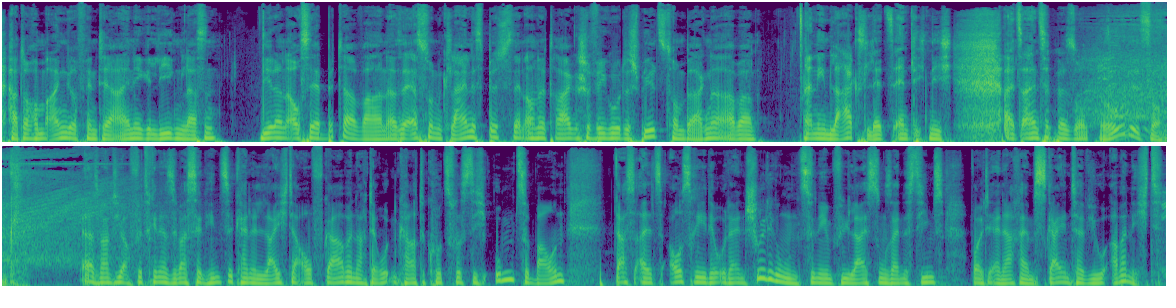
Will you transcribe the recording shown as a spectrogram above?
Hat auch im Angriff hinterher einige liegen lassen die dann auch sehr bitter waren. Also er ist so ein kleines bisschen auch eine tragische Figur des Spiels, Tom Bergner, aber an ihm lag es letztendlich nicht als Einzelperson. Rudelfunk. Ja, das war natürlich auch für Trainer Sebastian Hinze keine leichte Aufgabe, nach der roten Karte kurzfristig umzubauen. Das als Ausrede oder Entschuldigung zu nehmen für die Leistung seines Teams, wollte er nachher im Sky-Interview aber nicht.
